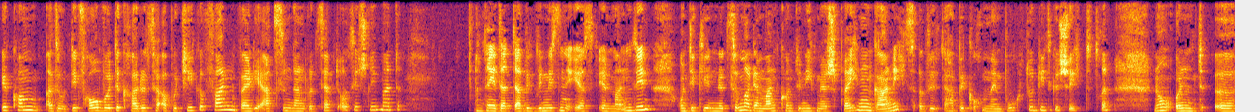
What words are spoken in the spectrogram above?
gekommen. Also die Frau wollte gerade zur Apotheke fahren, weil die Ärztin dann ein Rezept ausgeschrieben hatte. Und dann gesagt, darf ich wenigstens erst ihren Mann sehen. Und die gehen in das Zimmer, der Mann konnte nicht mehr sprechen, gar nichts. Also da habe ich auch in meinem Buch so diese Geschichte drin. Ne? Und äh,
